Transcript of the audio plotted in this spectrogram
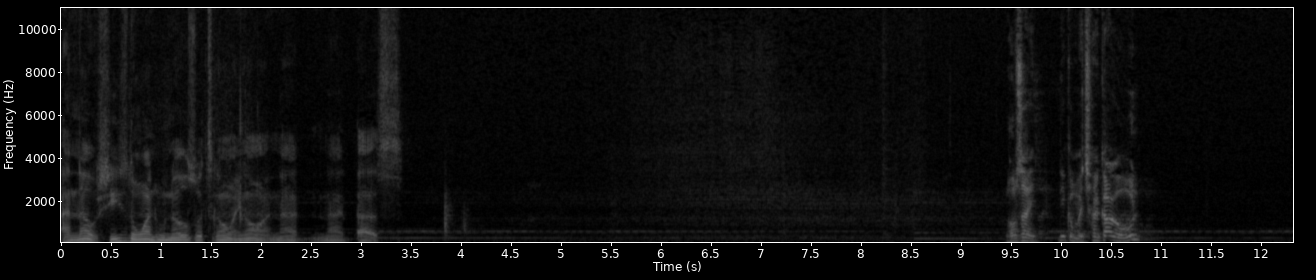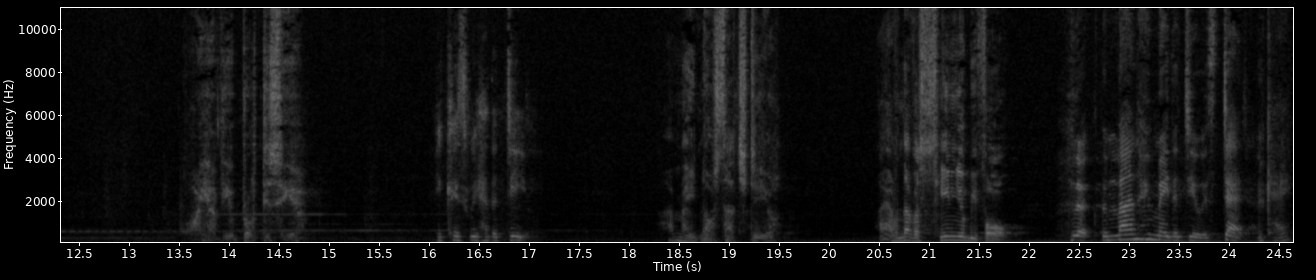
I know she's the one who knows what's going on, not not us. Why have you brought this here? Because we had a deal. I made no such deal. I have never seen you before. Look, the man who made the deal is dead, okay?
